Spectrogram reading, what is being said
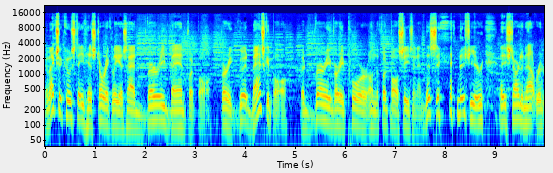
New Mexico State historically has had very bad football, very good basketball, but very, very poor on the football season. And this this year, they started out re-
